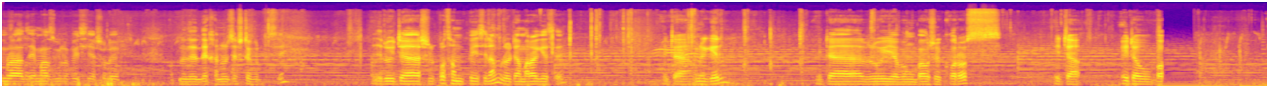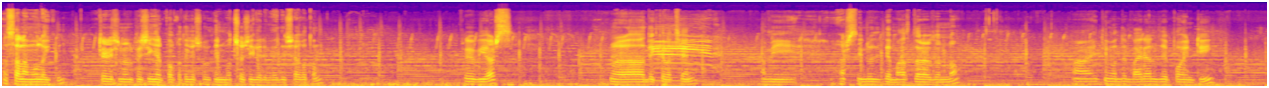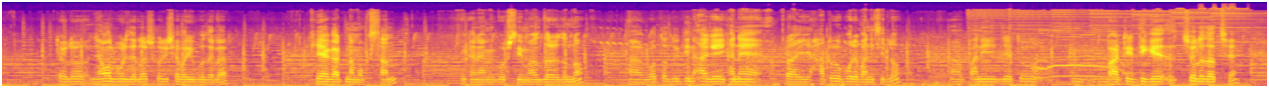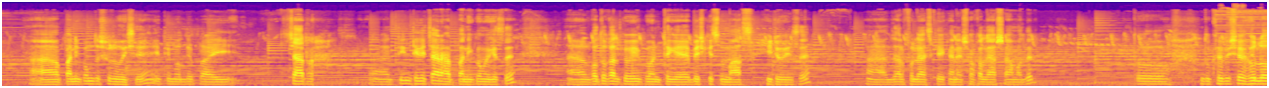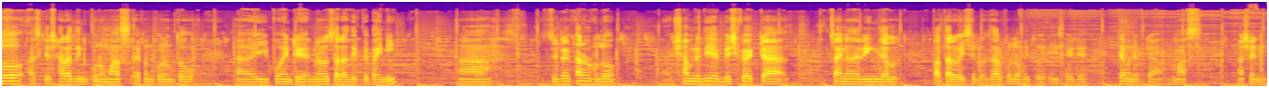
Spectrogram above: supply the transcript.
আমরা যে মাছগুলো পেয়েছি আসলে আপনাদের দেখানোর চেষ্টা করতেছি। এই রুইটা আসলে প্রথম পেয়েছিলাম, রুইটা মারা গেছে। এটা মৃগেল, এটা রুই এবং বাউসের করস এটা, এটাও আসসালামু আলাইকুম। ট্রেডিশনাল ফিশিংয়ের পক্ষ থেকে শৌখিন মৎস্য শিকারী ভাইদের স্বাগতম। প্রিয় আপনারা দেখতে পাচ্ছেন, আমি আসছি নদীতে মাছ ধরার জন্য। ইতিমধ্যে ভাইরাল যে পয়েন্টটি এটা হলো জামালপুর জেলার সরিষাবাড়ি উপজেলার খেয়াঘাট নামক স্থান। এখানে আমি বসছি মাছ ধরার জন্য। গত দুই দিন আগে এখানে প্রায় হাঁটুর উপরে পানি ছিল। পানি যেহেতু ভাটির দিকে চলে যাচ্ছে পানি কমতে শুরু হয়েছে। ইতিমধ্যে প্রায় চার তিন থেকে চার হাত পানি কমে গেছে। গতকালকে ওই পয়েন্ট থেকে বেশ কিছু মাছ হিট হয়েছে। যার ফলে আজকে এখানে সকালে আসা আমাদের। তো দুঃখের বিষয় হলো, আজকে সারাদিন কোনো মাছ এখন পর্যন্ত এই পয়েন্টে নড়াচড়া দেখতে পাইনি। যেটার কারণ হলো, সামনে দিয়ে বেশ কয়েকটা চায়না রিং জাল পাতা রয়েছিল, যার ফলে হয়তো এই সাইডে তেমন একটা মাছ আসেনি।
